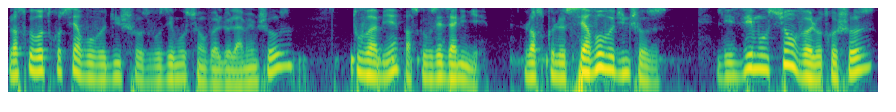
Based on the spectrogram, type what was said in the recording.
Lorsque votre cerveau veut d'une chose, vos émotions veulent de la même chose, tout va bien parce que vous êtes alignés. Lorsque le cerveau veut d'une chose, les émotions veulent autre chose,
